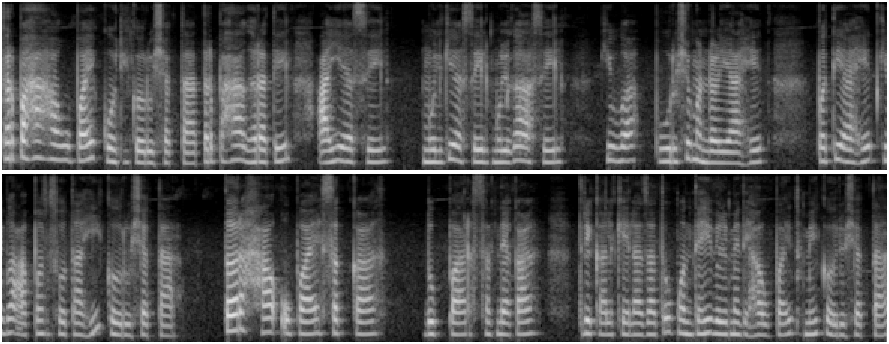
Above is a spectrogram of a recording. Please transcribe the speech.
तर पहा हा उपाय कोणी करू शकता? तर पहा घरातील आई असेल मुलगी असेल मुलगा असेल किंवा पुरुष मंडळी आहेत पती आहेत किंवा आपण स्वतःही करू शकता. तर हा उपाय सकाळ दुपार संध्याकाळ त्रिकाल केला जातो. कोणत्याही वेळेमध्ये हा उपाय तुम्ही करू शकता.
